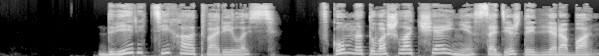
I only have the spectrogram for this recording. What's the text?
Дверь тихо отворилась. В комнату вошла чайня с одеждой для раба.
